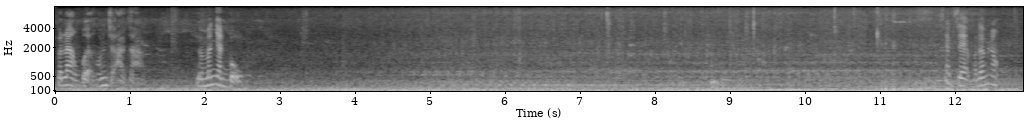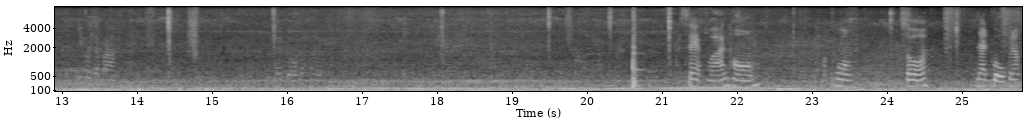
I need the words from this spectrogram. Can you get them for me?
เป็นล่างเปลือกมันจะอาจจะเดี๋ยวมันหยัดโบกแสบๆมาได้ไหมน้อง นี่มันจะบาน แสบหวานหอมมะม่วงซอสหยัดโบกไปเนาะ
